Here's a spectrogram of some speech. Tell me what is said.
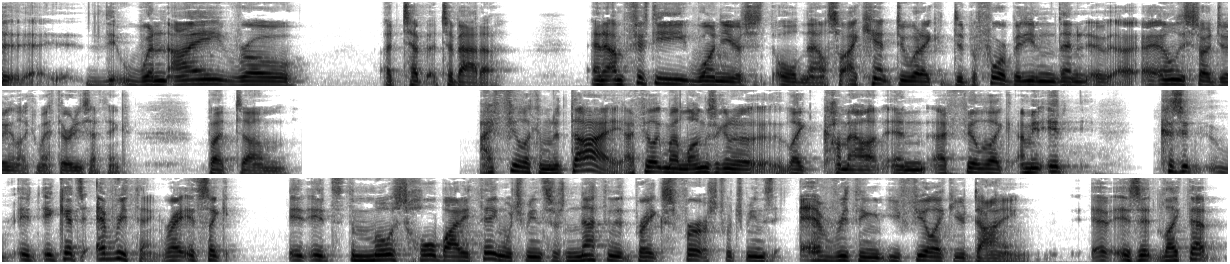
when I row a Tabata, and I'm 51 years old now, so I can't do what I did before. But even then, I only started doing it like in my 30s, I think. But um, I feel like I'm going to die. I feel like my lungs are going to like come out, and I feel like I mean it because it, it it gets everything right. It's like it, it's the most whole body thing, which means there's nothing that breaks first, which means everything you feel like you're dying. Is it like that?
